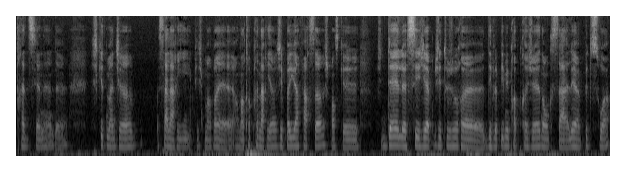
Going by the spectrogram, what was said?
traditionnel de je quitte ma job salarié puis je m'en vais euh, en entrepreneuriat. J'ai pas eu à faire ça. Je pense que dès le cégep, j'ai toujours euh, développé mes propres projets, donc ça allait un peu de soi.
